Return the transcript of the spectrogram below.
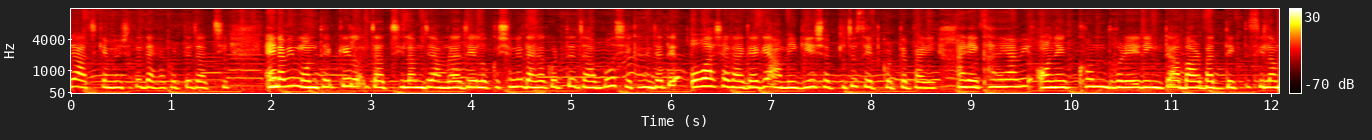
যে আজকে আমি ওর সাথে দেখা করতে যাচ্ছি। অ্যান্ড আমি মন থেকে চাচ্ছিলাম যে আমরা যে লোকেশনে দেখা করতে যাব, সেখানে যাতে ও আসার আগে আগে আমি গিয়ে সব কিছু সেট করতে পারি। আর এখানে আমি অনেকক্ষণ ধরে রিংটা বারবার দেখতেছিলাম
